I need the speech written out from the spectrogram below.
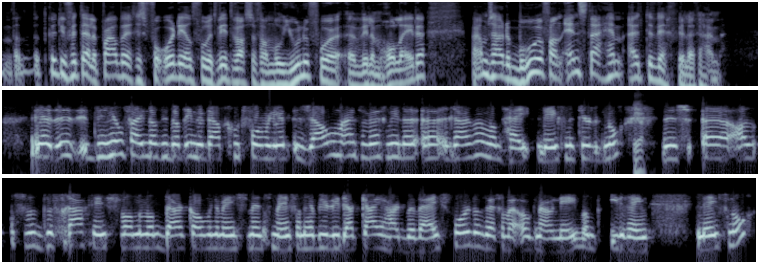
wat, wat, kunt u vertellen? Paalberg is veroordeeld voor het witwassen van miljoenen voor uh, Willem Holleder. Waarom zou de broer van Enstra hem uit de weg willen ruimen? Ja, het is heel fijn dat u dat inderdaad goed formuleert. Zou hem uit de weg willen uh, ruimen, want hij leeft natuurlijk nog. Ja. Dus uh, als de vraag is, van, want daar komen de meeste mensen mee van... hebben jullie daar keihard bewijs voor? Dan zeggen wij ook nou nee, want iedereen leeft nog.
